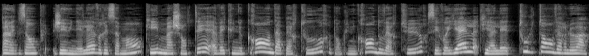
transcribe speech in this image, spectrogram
Par exemple, j'ai une élève récemment qui m'a chanté avec une grande aperture, donc une grande ouverture, ces voyelles qui allaient tout le temps vers le A,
